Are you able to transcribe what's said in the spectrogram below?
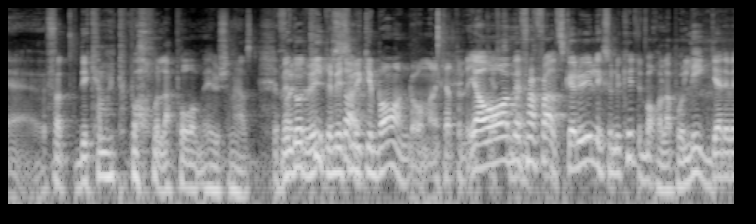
Eh, För att det kan man inte bara hålla på med hur som helst. Men då det blir så tipsar- mycket barn då om man är katolik. Ja, men framförallt ska du ju liksom, du kan ju inte bara hålla på och ligga. Det,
